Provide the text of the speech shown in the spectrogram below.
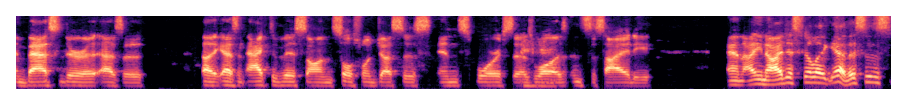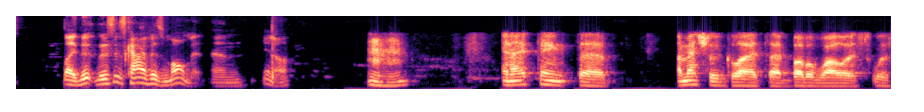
ambassador, as a uh, as an activist on social injustice in sports as mm-hmm. well as in society. And I, you know, I just feel like, yeah, this is like th- this is kind of his moment, and you know. Mhm. And I think that I'm actually glad that Bubba Wallace was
